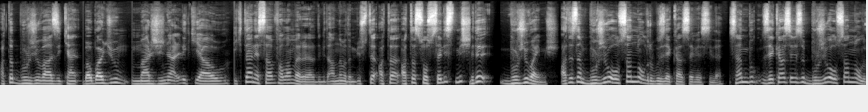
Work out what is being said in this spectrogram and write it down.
Ata burjuvaziken babacım marjinallik yahu. İki tane hesabı falan var herhalde bir de anlamadım. Üstte ata ata sosyalistmiş bir de burjuvaymış. Ata sen burjuva olsan ne olur bu zeka seviyesiyle? Sen bu zeka seviyesi burjuva olsan ne olur?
